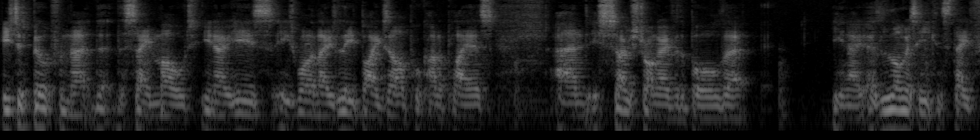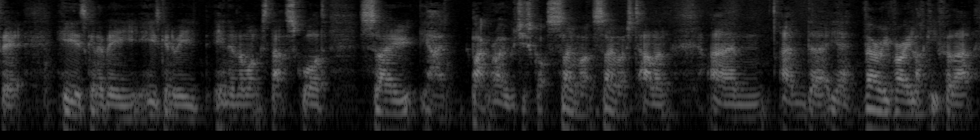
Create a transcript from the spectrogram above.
he's just built from that the, the same mould. You know, he's he's one of those lead by example kind of players, and is so strong over the ball that you know, as long as he can stay fit, he is going to be he's going to be in and amongst that squad. So yeah, back row we've just got so much so much talent, um, and uh, yeah, very very lucky for that.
